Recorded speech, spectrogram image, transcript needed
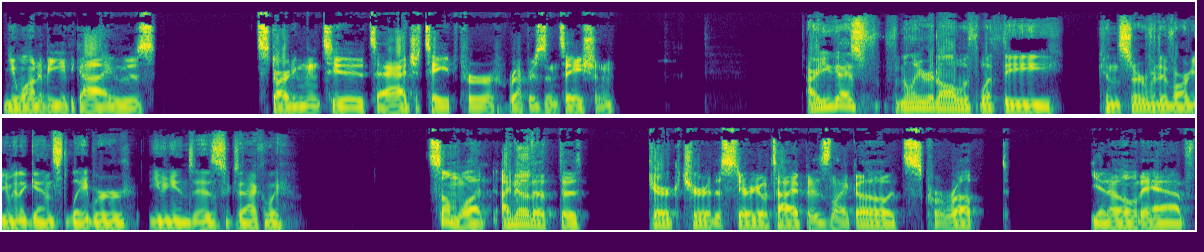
you want to be the guy who's starting to to agitate for representation. Are you guys familiar at all with what the conservative argument against labor unions is exactly? Somewhat. I know that the caricature, the stereotype is like, oh, it's corrupt. You know, they have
